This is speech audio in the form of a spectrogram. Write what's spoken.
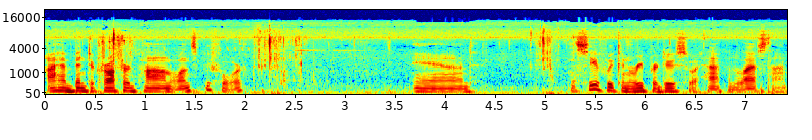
I have been to Crawford Pond once before, and we'll see if we can reproduce what happened last time.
